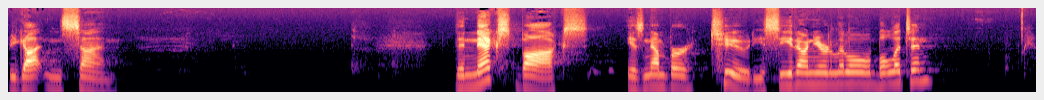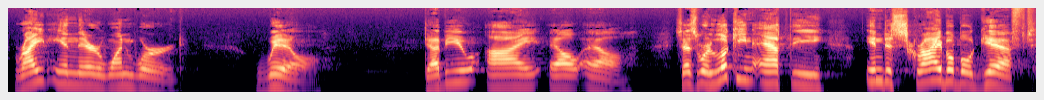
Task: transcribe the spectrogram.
begotten Son. The next box is number two. Do you see it on your little bulletin? Write in there one word will. W I L L. So, as we're looking at the indescribable gift,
